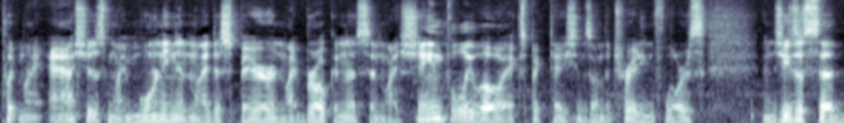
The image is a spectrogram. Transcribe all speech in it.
put my ashes, my mourning, and my despair, and my brokenness, and my shamefully low expectations on the trading floors. And Jesus said,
